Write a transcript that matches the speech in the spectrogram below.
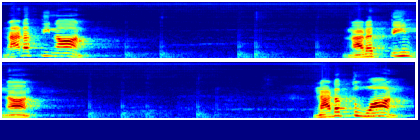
நடத்தினான். நடத்தினான். நடத்துவான்.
